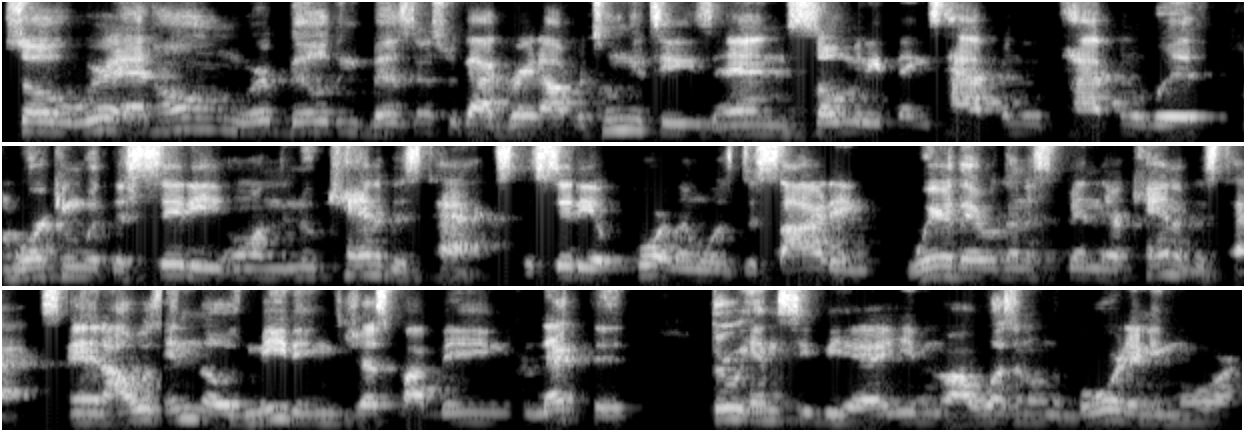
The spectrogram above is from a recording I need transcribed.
So we're at home, we're building business, we got great opportunities, and so many things happen happen with working with the city on the new cannabis tax. The city of Portland was deciding where they were going to spend their cannabis tax. And I was in those meetings just by being connected through MCBA, even though I wasn't on the board anymore.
